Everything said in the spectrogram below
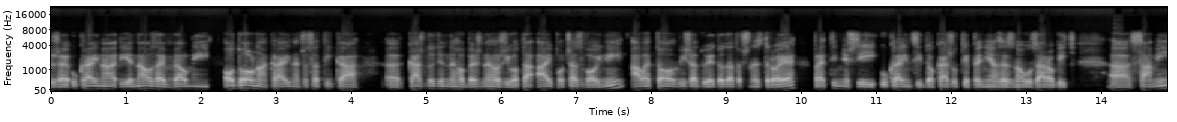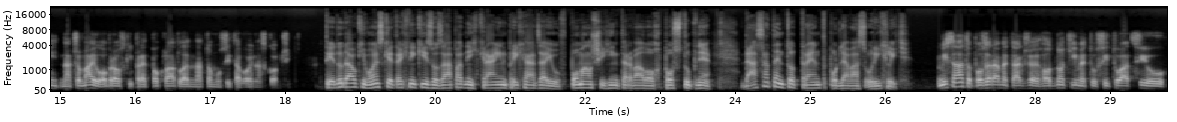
že Ukrajina je naozaj veľmi odolná krajina, čo sa týka e, každodenného bežného života aj počas vojny, ale to vyžaduje dodatočné zdroje predtým, než si Ukrajinci dokážu tie peniaze znovu zarobiť uh, sami, na čo majú obrovský predpoklad, len na to musí tá vojna skončiť. Tie dodávky vojenskej techniky zo západných krajín prichádzajú v pomalších intervaloch postupne. Dá sa tento trend podľa vás urýchliť? My sa na to pozeráme tak, že hodnotíme tú situáciu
